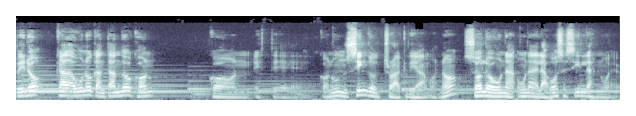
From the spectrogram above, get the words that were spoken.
pero cada uno cantando con, con, este, con un single track, digamos, ¿no? Solo una, una de las voces sin las nueve.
